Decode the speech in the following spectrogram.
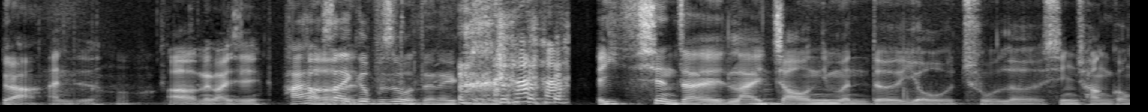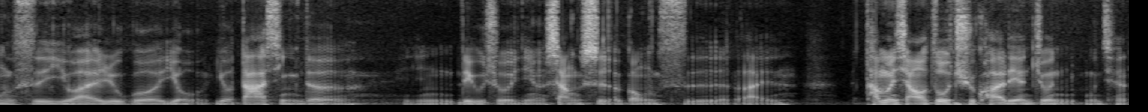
对啊，案子啊呃，没关系。还好呃赛哥不是我的那个 诶，现在来找你们的有除了新创公司以外，如果有有大型的，已经例如说已经有上市的公司来，他们想要做区块链，就你目前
